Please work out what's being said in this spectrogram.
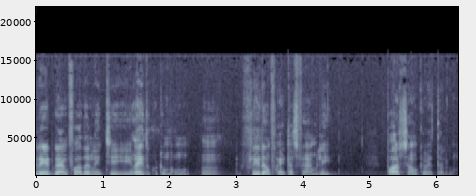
గ్రేట్ గ్రాండ్ ఫాదర్ నుంచి రైతు కుటుంబము ఫ్రీడమ్ ఫైటర్స్ ఫ్యామిలీ పారిశ్రామికవేత్తలు.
